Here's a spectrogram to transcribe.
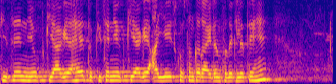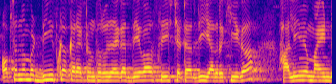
किसे नियुक्त किया गया है? तो किसे नियुक्त किया गया? आइए इस क्वेश्चन का राइट आंसर देख लेते हैं। ऑप्शन नंबर डी इसका करेक्ट आंसर हो जाएगा देवाशीष चटर्जी। याद रखिएगा, हाल ही में माइंड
